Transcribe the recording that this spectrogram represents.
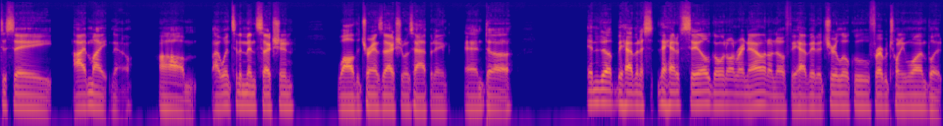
to say I might now. Um, I went to the men's section while the transaction was happening, and uh, ended up they having a they had a sale going on right now. I don't know if they have it at your local Forever Twenty One, but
